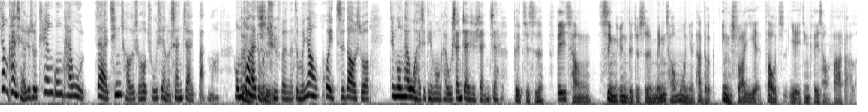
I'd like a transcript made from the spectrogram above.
这样看起来，就是天工开物在清朝的时候出现了山寨版嘛？我们后来怎么区分呢？怎么样会知道说？天工开物还是天工开物，山寨是山寨。对，其实非常幸运的就是明朝末年，它的印刷业、造纸业已经非常发达了，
